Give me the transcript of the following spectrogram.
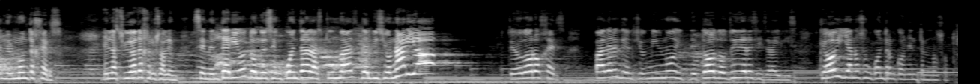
en el Monte Gers, en la ciudad de Jerusalén, cementerio donde se encuentran las tumbas del visionario Teodoro Gers, padre del sionismo y de todos los líderes israelíes, que hoy ya no se encuentran con entre nosotros.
